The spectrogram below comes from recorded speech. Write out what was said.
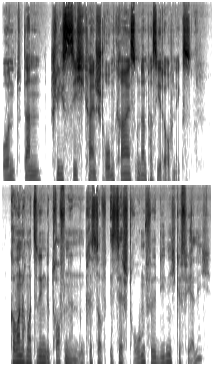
und dann schließt sich kein Stromkreis und dann passiert auch nichts. Kommen wir nochmal zu den Getroffenen. Christoph, ist der Strom für die nicht gefährlich?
